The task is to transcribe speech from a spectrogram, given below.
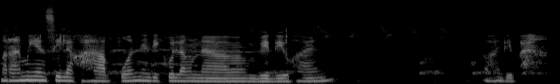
Marami yan sila kahapon, hindi ko lang na videohan. Ah, oh, di ba?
